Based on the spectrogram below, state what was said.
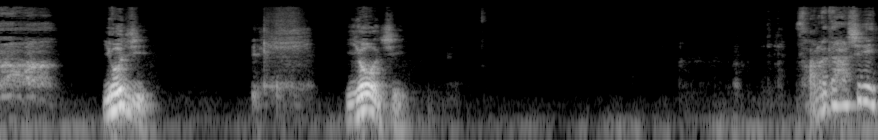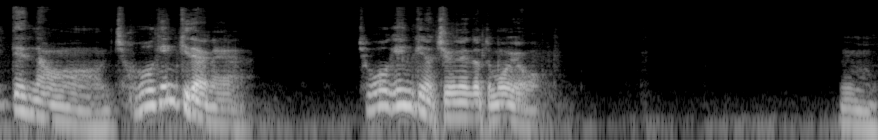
4時。4時。それで走り行ってんだもん。超元気だよね。超元気な中年だと思うよ。うん。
